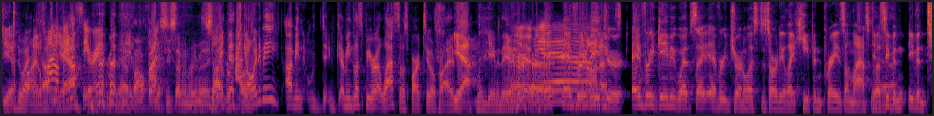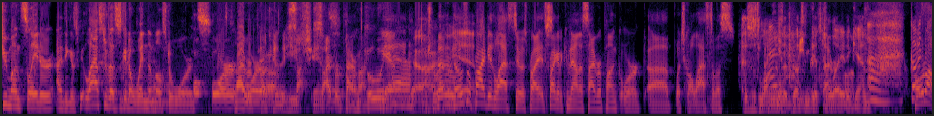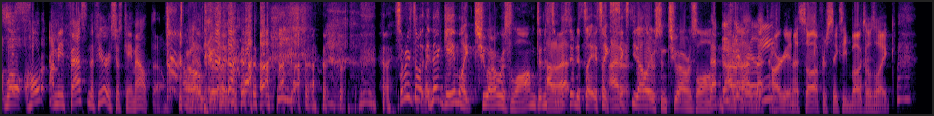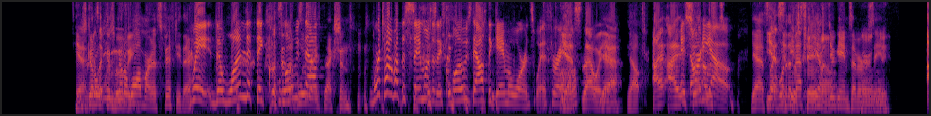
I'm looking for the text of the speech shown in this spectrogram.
Yeah. Do I? Final uh, Final yeah. Fantasy, right? Yeah, Final Fantasy VII remake. So- Wait, that's going to be? I mean, d- I mean, let's be real. Last of Us Part Two will probably Yeah. win Game of the Year. Yeah. Yeah. Every To major, every gaming website, every journalist is already like heaping praise on Last of Us. Even even two months later, I think it's Last of Us is going to win the Yeah. most awards. Or, or, Cyberpunk or, has um, a huge Cy- chance. Cyberpunk. Cyberpunk. Oh Yeah. yeah. Yeah. Th- Oh, those will probably be the last two. It's probably it's probably going to come down to Cyberpunk or uh, what you call Last of Us. As, as long I as it doesn't get delayed again. Uh, hold on. Well, hold. I mean, Fast and the Furious just came out though. Oh, good. Somebody told in that game like two hours long. Didn't I don't know, somebody that- said it's like it's like sixty dollars and two hours long? That- Is I don't know, that- really? Target, and I saw it for sixty bucks. I was like, yeah, just go to, it's like a just go to. Walmart. It's fifty there. Wait, the one that they It's in the closed out. section. We're talking about the same one that they closed out the Game Awards with, right? Yes, that one. Yeah, Yep. I, I It's so I already was- out. Yeah. It's Yes, like one of the best PS2 games I've ever apparently. seen.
